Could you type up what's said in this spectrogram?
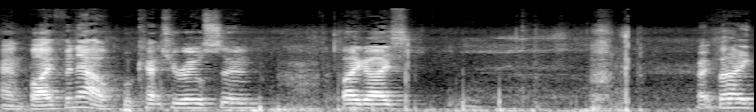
and bye for now. We'll catch you real soon. Bye, guys. Right, bye.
